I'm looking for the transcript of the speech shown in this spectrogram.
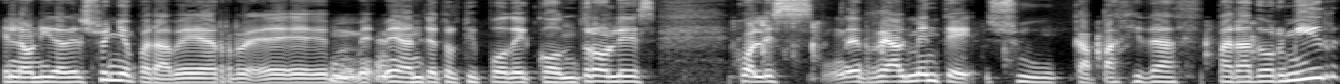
en la unidad del sueño para ver, eh, mediante otro tipo de controles, cuál es realmente su capacidad para dormir,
